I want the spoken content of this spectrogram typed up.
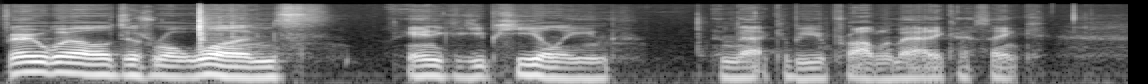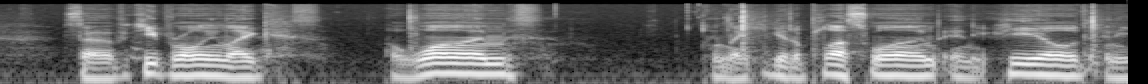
very well just roll ones and you could keep healing and that could be problematic, I think. So if you keep rolling like a one and like you get a plus one and you healed and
